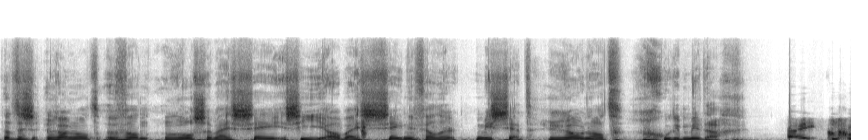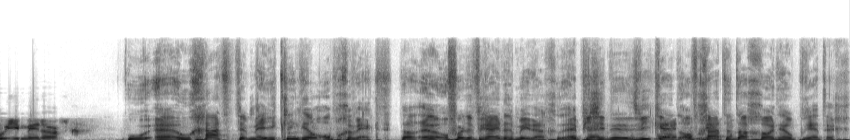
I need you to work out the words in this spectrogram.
Dat is Ronald van Rossen, bij C CEO bij Senevelder Misset. Ronald, goedemiddag. Hey, goedemiddag. Hoe, uh, hoe gaat het ermee? Je klinkt heel opgewekt. Dat, uh, voor de vrijdagmiddag. Heb je zin in het weekend of gaat de dag gewoon heel prettig?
